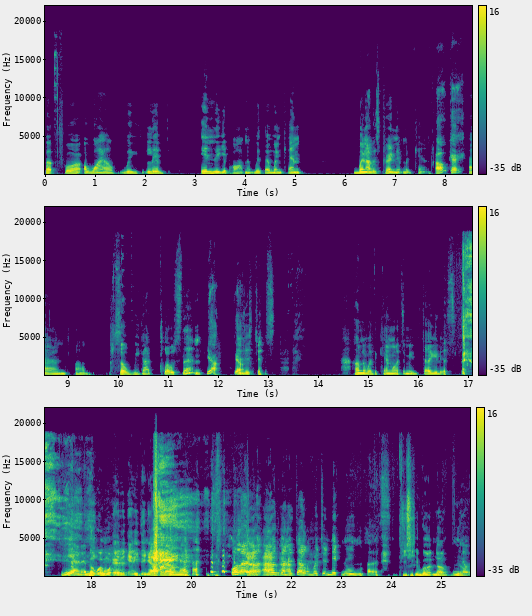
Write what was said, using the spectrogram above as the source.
but for a while, we lived in the apartment with her when Ken, when I was pregnant with Ken, Okay. and um, so we got close then. Yeah. Yeah. And it's just, I don't know whether Ken wanted me to tell you this. He had a No, nickname. we'll, we'll edit anything out that I don't want. Well, I, was- I was going to tell him what your nickname was. well, no, no. No.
